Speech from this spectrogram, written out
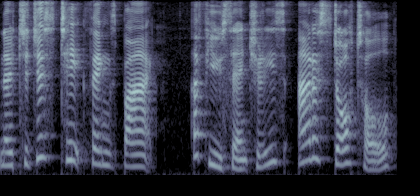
Now, to just take things back a few centuries, Aristotle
